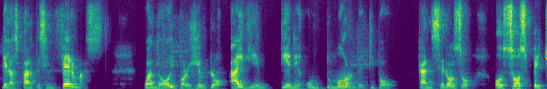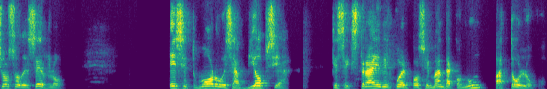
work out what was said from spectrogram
de las partes enfermas. Cuando hoy, por ejemplo, alguien tiene un tumor de tipo canceroso o sospechoso de serlo, ese tumor o esa biopsia que se extrae del cuerpo se manda con un patólogo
